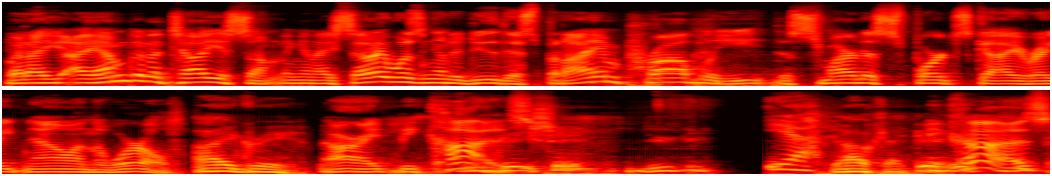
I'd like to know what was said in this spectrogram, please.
But I, I am going to tell you something, and I said I wasn't going to do this, but I am probably the smartest sports guy right now in the world. I agree. All right, because Yeah. Okay, because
